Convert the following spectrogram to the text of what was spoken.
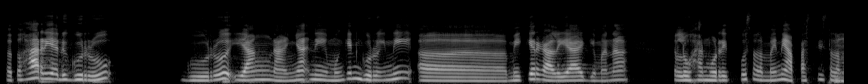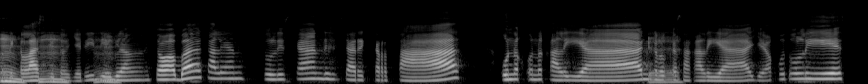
suatu hari ada guru, guru yang nanya nih, mungkin guru ini eh, mikir kali ya gimana keluhan muridku selama ini apa sih selama di Mm, kelas mm, gitu. Jadi dia mm. bilang coba kalian tuliskan di secari kertas unek-unek kalian, Oke. keluh kesah kalian. Jadi aku tulis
